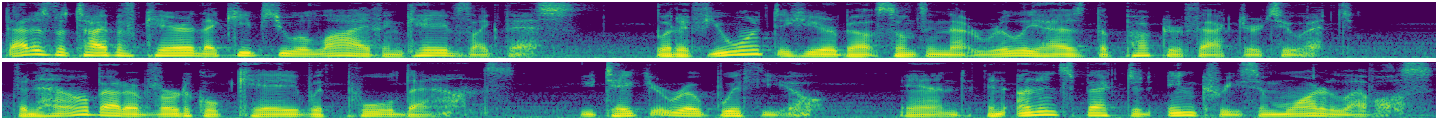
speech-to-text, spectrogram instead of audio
That is the type of care that keeps you alive in caves like this. But if you want to hear about something that really has the pucker factor to it, then how about a vertical cave with pull downs? You take your rope with you, and an uninspected increase in water levels.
